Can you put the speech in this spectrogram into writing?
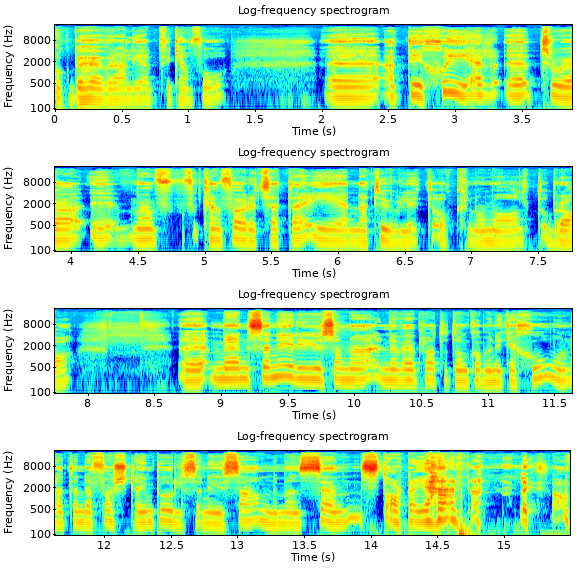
och behöver all hjälp vi kan få. Att det sker tror jag man kan förutsätta är naturligt och normalt och bra. Eh, Men sen är det ju som när vi har pratat om kommunikation att den där första impulsen är ju sann men sen startar hjärnan. Liksom.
